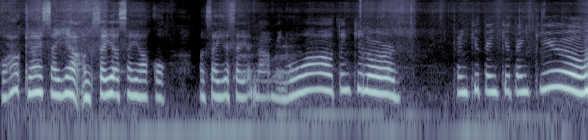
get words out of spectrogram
Wow guys, saya. Ang saya-saya ko. Ang saya-saya namin. Wow, thank you Lord. Thank you, thank you, thank you.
